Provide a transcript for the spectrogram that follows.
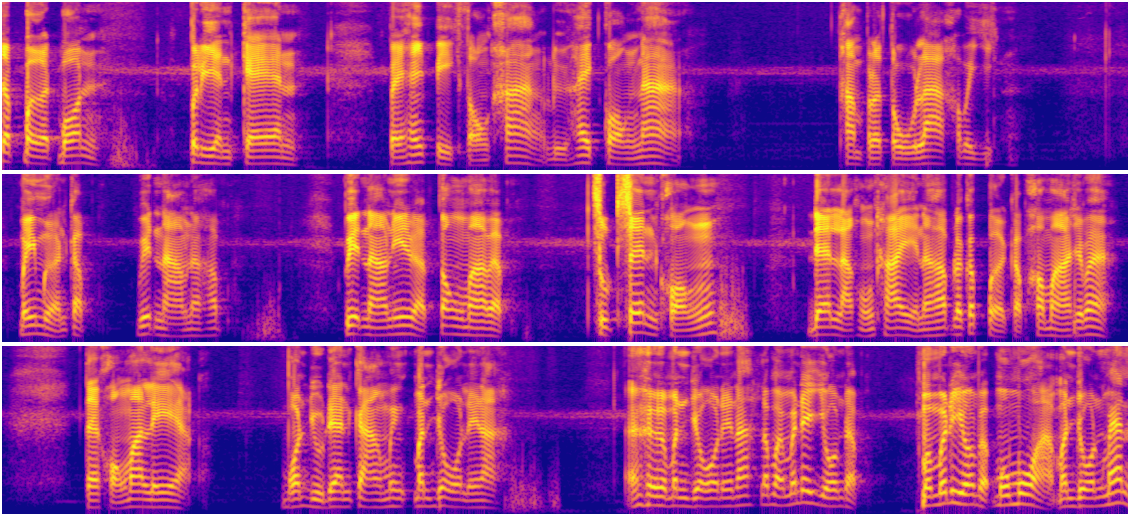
จะเปิดบอลเปลี่ยนแกน ไปให้ปีกสองข้าง หรือให้กองหน้าทำประตูล่าเข้าไปยิง ไม่เหมือนกับ เวียดนามนะครับ เวียดนามนี่แบบต้องมาแบบสุดเส้นของแดนหลังของไทยนะครับ แล้วก็เปิดกลับเข้ามาใช่ไหมแต่ของมาเลยอะบอลอยู่แดนกลางมันโยนเลยนะเออมันโยนเลยนะ แล้วมันไม่ได้โยนแบบ มันไม่ได้โยนแบบมั่วๆมันโยนแม่น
